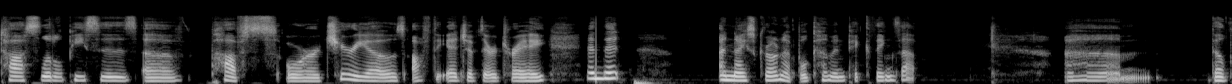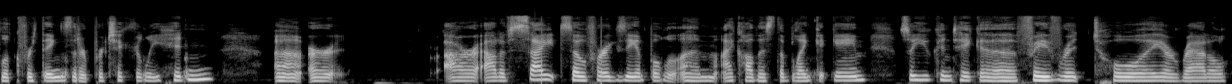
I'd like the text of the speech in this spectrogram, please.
toss little pieces of puffs or Cheerios off the edge of their tray and that a nice grown up will come and pick things up. Um, they'll look for things that are particularly hidden uh, or are out of sight. So, for example, um, I call this the blanket game. So you can take a favorite toy or rattle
